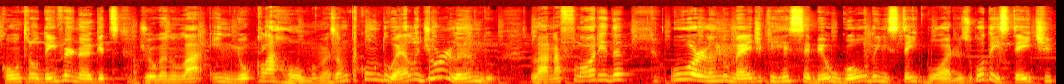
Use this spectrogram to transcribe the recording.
contra o Denver Nuggets jogando lá em Oklahoma. Mas vamos com um duelo de Orlando. Lá na Flórida, o Orlando Magic recebeu o Golden State Warriors. O Golden State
